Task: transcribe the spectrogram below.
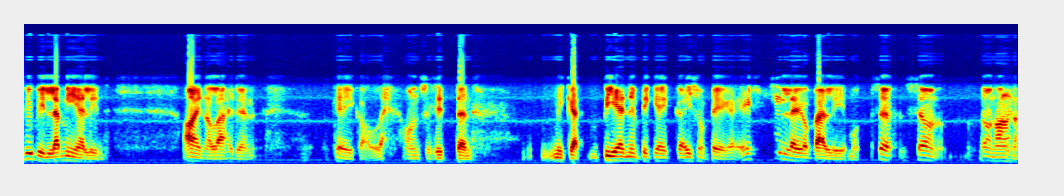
hyvillä mielin aina lähden keikalle. On se sitten mikä pienempi keikka, isompi keikka, ei sillä ei ole väliä, mutta se, se, on, se on aina,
